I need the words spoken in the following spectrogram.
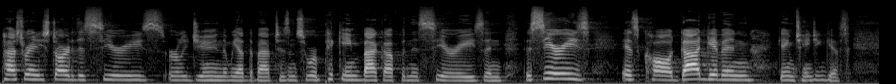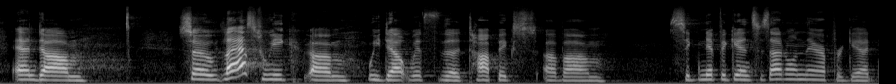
Pastor Randy started this series early June, then we had the baptism. So we're picking back up in this series. And the series is called God Given Game Changing Gifts. And um, so last week um, we dealt with the topics of um, significance. Is that on there? I forget.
